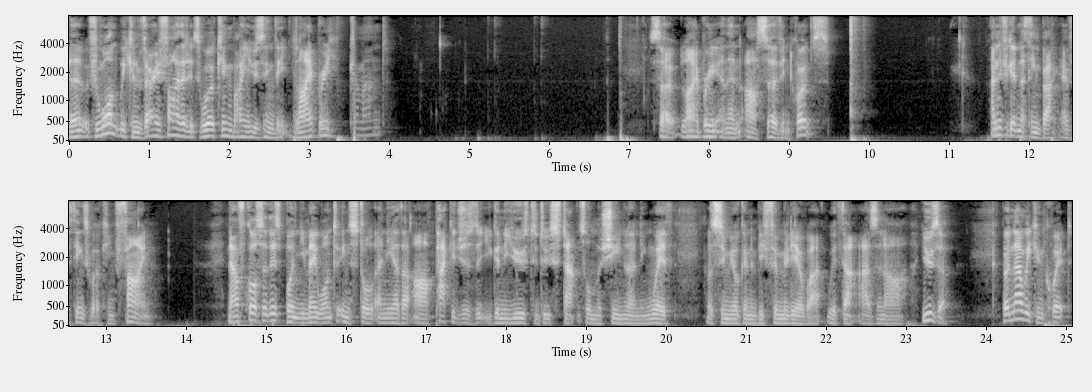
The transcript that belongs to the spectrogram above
Uh, if you want, we can verify that it's working by using the library command. So library and then Rserve in quotes. And if you get nothing back, everything's working fine. Now, of course, at this point, you may want to install any other R packages that you're going to use to do stats or machine learning with. I assume you're going to be familiar with that as an R user. But now we can quit.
